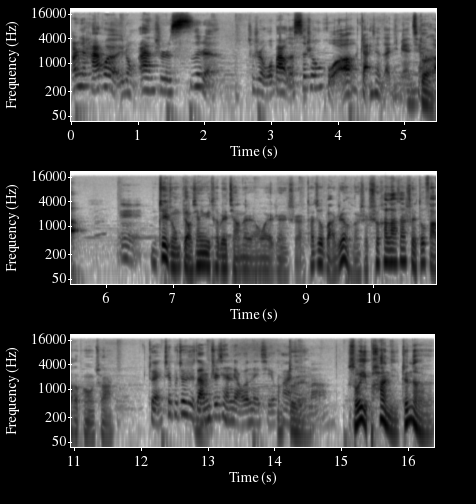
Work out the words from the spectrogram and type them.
而且还会有一种暗示私人，就是我把我的私生活展现在你面前对了。嗯，这种表现欲特别强的人我也认识，他就把任何事吃喝拉撒睡都发个朋友圈，对，这不就是咱们之前聊的那期话题吗？所以叛逆真的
